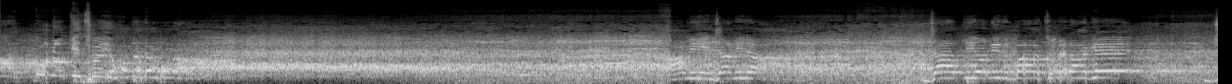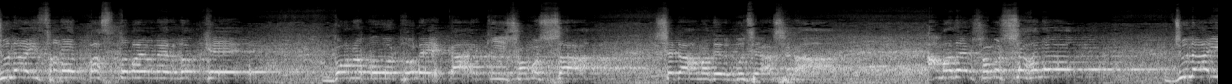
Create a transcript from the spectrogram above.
আর কোনো কিছুই হতে দেব না আমি জানি না জাতীয় নির্বাচনের আগে জুলাই সনদ বাস্তবায়নের লক্ষ্যে গণভোট হলে কার কি সমস্যা সেটা আমাদের বুঝে আসে না। আমাদের সমস্যা হলো জুলাই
